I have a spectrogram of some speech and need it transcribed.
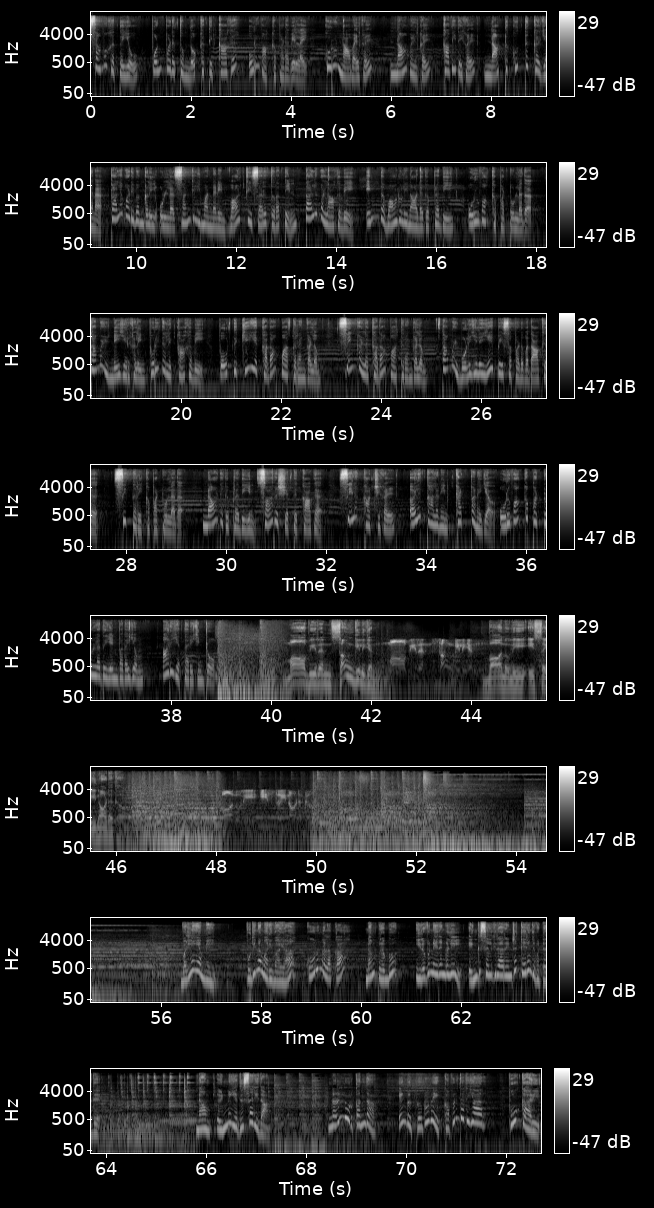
சமூகத்தையோ புண்படுத்தும் நோக்கத்திற்காக உருவாக்கப்படவில்லை. குறுநாவல்கள் நாவல்கள் கவிதைகள் நாட்டுக்கூத்துக்கள் என பல வடிவங்களில் உள்ள சங்கிலி மன்னனின் வாழ்க்கை சரித்திரத்தின் தழுவலாகவே இந்த வானொலி நாடக பிரதி உருவாக்கப்பட்டுள்ளது. தமிழ் நேயர்களின் புரிதலுக்காகவே போர்த்துகீய கதாபாத்திரங்களும் சிங்கள கதாபாத்திரங்களும் தமிழ் மொழியிலேயே பேசப்படுவதாக சித்தரிக்கப்பட்டுள்ளது. நாடக பிரதியின் சுவாரஸ்யத்துக்காக சில காட்சிகள் எழுத்தாளனின் கற்பனையில் உருவாக்கப்பட்டுள்ளது என்பதையும் அறிய தருகின்றோம் மாவீரன் சங்கிலியன். மாவீரன் சங்கிலியன். வானொலி இசை நாடகம். வானொலி இசை நாடகம். வள்ளியம்மே புதினம் அறிவாயா கூறுங்கள் அக்கா நம் பிரபு இரவு நேரங்களில் எங்கு செல்கிறார் என்று தெரிந்துவிட்டது. நாம் எண்ணியது சரிதான். நல்லூர் கந்தா எங்கள் பிரபுவை கவர்ந்தது யார்? பூக்காரி.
